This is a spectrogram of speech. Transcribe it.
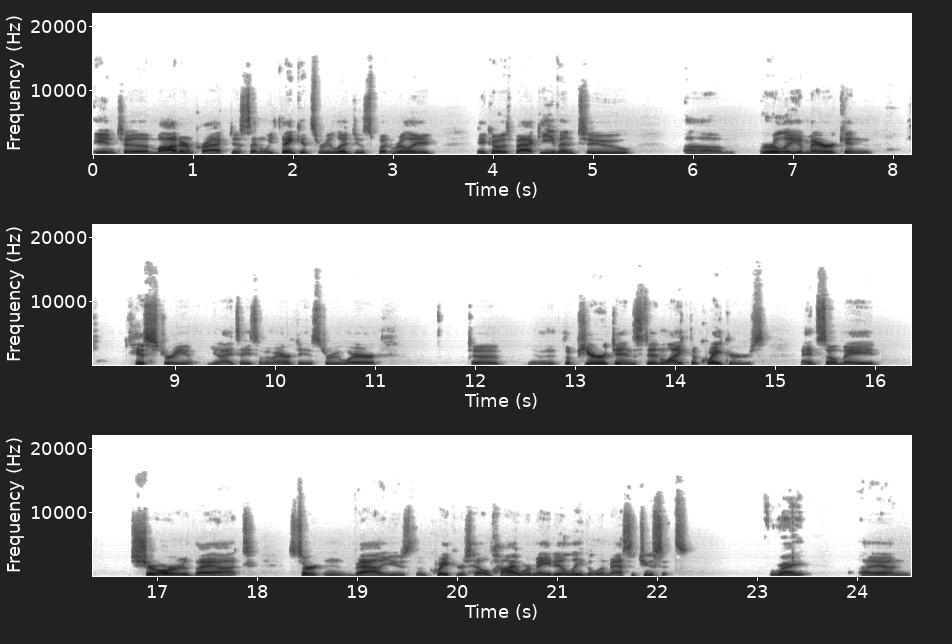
into modern practice, and we think it's religious, but really it goes back even to um, early American history, United States of America history, where to you know, the Puritans didn't like the Quakers, and so made sure that certain values the Quakers held high were made illegal in Massachusetts. Right. And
